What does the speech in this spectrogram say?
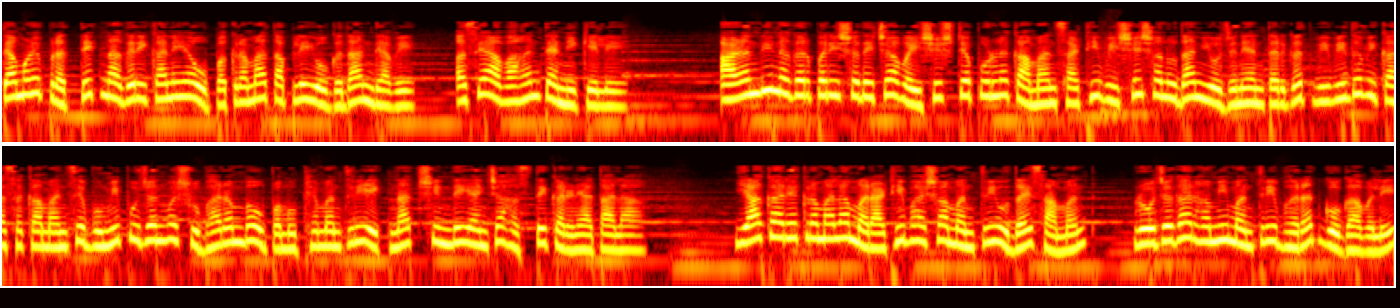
त्यामुळे प्रत्येक नागरिकाने या उपक्रमात आपले योगदान द्यावे असे आवाहन त्यांनी केले. आळंदी नगर परिषदेच्या वैशिष्ट्यपूर्ण कामांसाठी विशेष अनुदान योजनेअंतर्गत विविध विकासकामांचे भूमिपूजन व शुभारंभ उपमुख्यमंत्री एकनाथ शिंदे यांच्या हस्ते करण्यात आला. या कार्यक्रमाला मराठी भाषा मंत्री उदय सामंत रोजगार हमी मंत्री भरत गोगावले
